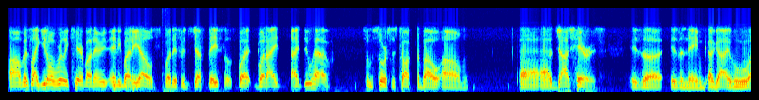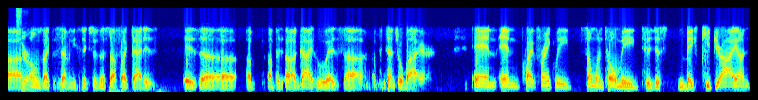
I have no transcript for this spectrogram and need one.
Um, it's like you don't really care about any, anybody else, but if it's Jeff Bezos, but but I I do have some sources talking about um, uh, Josh Harris is a is a name a guy who uh, Sure. owns like the 76ers and stuff like that is is a a, a, a, a guy who is uh, a potential buyer, and and quite frankly, someone told me to just make keep your eye on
